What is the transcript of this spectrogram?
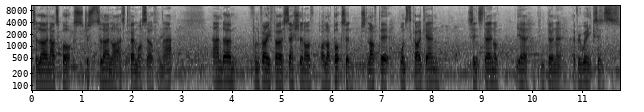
to learn how to box, just to learn like how to defend myself and that. And um, from the very first session, I've, I loved boxing. Just loved it. Wanted to go again. Since then, I've yeah, I've been doing it every week since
